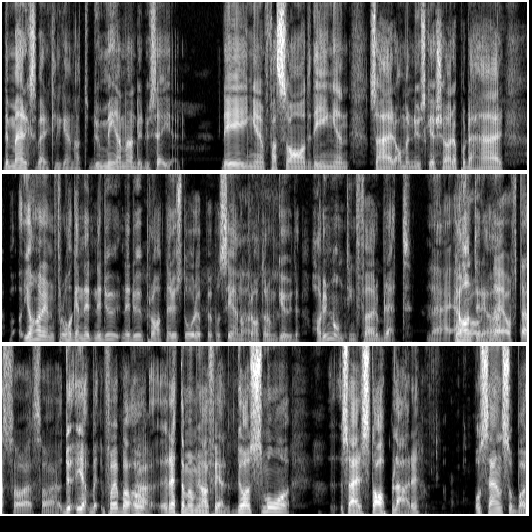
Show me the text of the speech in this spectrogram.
det märks verkligen att du menar det du säger. Det är ingen fasad, det är ingen så här, oh, men nu ska jag köra på det här. Jag har en fråga, när, när, du, när du pratar, när du står uppe på scen och ja. pratar om Gud, har du någonting förberett? Nej, du har alltså, inte det va? Nej, oftast så... så... Du, jag, får jag bara, ja. rätta mig om jag har fel, du har små så här staplar och sen så bara,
